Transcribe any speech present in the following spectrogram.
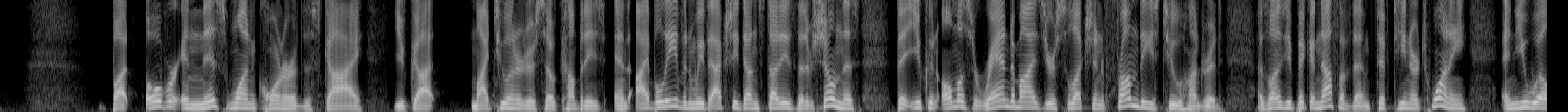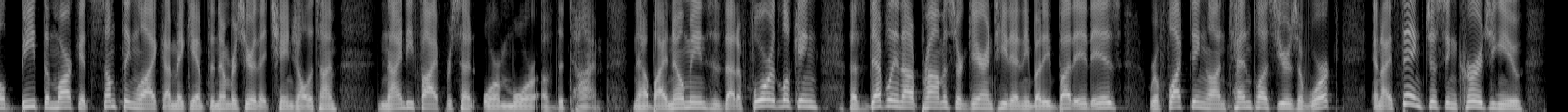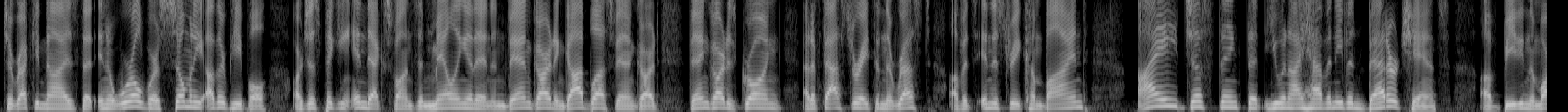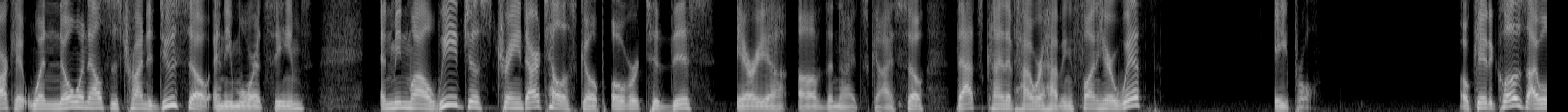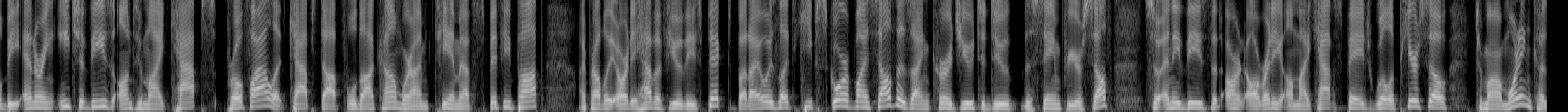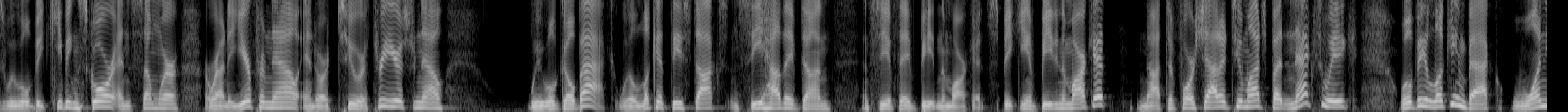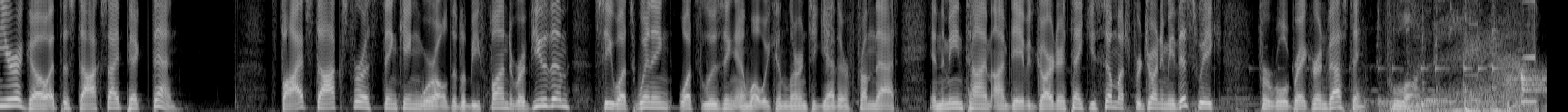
But over in this one corner of the sky, you've got my 200 or so companies. And I believe, and we've actually done studies that have shown this, that you can almost randomize your selection from these 200 as long as you pick enough of them, 15 or 20, and you will beat the market something like, I'm making up the numbers here, they change all the time, 95% or more of the time. Now, by no means is that a forward looking, that's definitely not a promise or guarantee to anybody, but it is reflecting on 10 plus years of work. And I think just encouraging you to recognize that in a world where so many other people are just picking index funds and mailing it in, and Vanguard, and God bless Vanguard, Vanguard is growing at a faster rate than the rest of its industry combined. I just think that you and I have an even better chance of beating the market when no one else is trying to do so anymore, it seems. And meanwhile, we've just trained our telescope over to this area of the night sky. So that's kind of how we're having fun here with April. Okay, to close, I will be entering each of these onto my CAPS profile at caps.fool.com where I'm TMF Spiffy Pop. I probably already have a few of these picked, but I always like to keep score of myself as I encourage you to do the same for yourself. So any of these that aren't already on my CAPS page will appear so tomorrow morning because we will be keeping score and somewhere around a year from now and or 2 or 3 years from now, we will go back. We'll look at these stocks and see how they've done and see if they've beaten the market. Speaking of beating the market, not to foreshadow too much, but next week we'll be looking back one year ago at the stocks I picked then. Five stocks for a thinking world. It'll be fun to review them, see what's winning, what's losing, and what we can learn together from that. In the meantime, I'm David Gardner. Thank you so much for joining me this week for Rule Breaker Investing. Fool on.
